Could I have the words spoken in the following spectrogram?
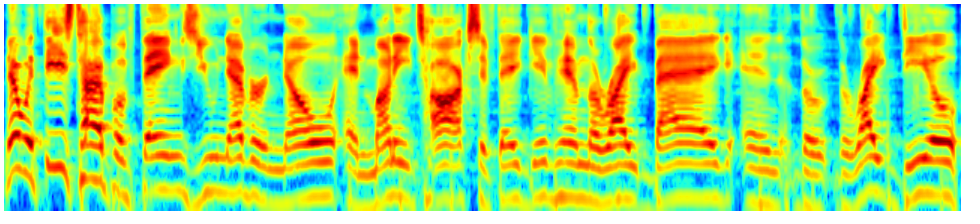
Now, with these type of things, you never know, and money talks. If they give him the right bag and the, the right deal,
